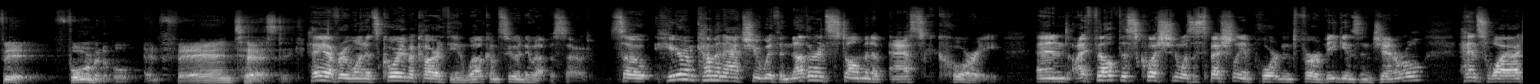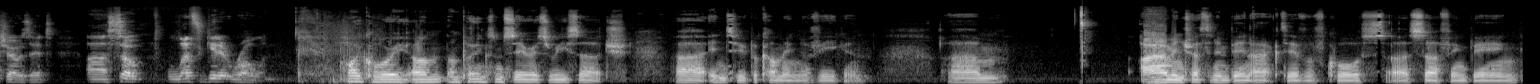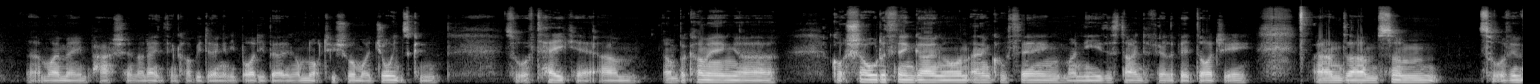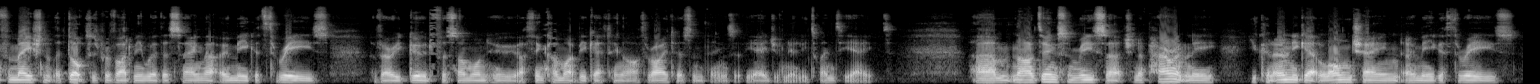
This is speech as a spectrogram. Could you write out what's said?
fit, formidable, and fantastic. Hey everyone, it's Cory McCarthy and welcome to a new episode. So, here I'm coming at you with another installment of Ask Cory. And I felt this question was especially important for vegans in general, hence why I chose it. Uh, so, let's get it rolling. Hi Cory, um, I'm putting some serious research uh, into becoming a vegan. Um, I am interested in being active, of course, uh, surfing being uh, my main passion. I don't think I'll be doing any bodybuilding. I'm not too sure my joints can sort of take it. Um, I'm becoming, uh, got shoulder thing going on, ankle thing, my knees are starting to feel a bit dodgy, and um, some sort of information that the doctors provided me with are saying that omega 3s are very good for someone who I think I might be getting arthritis and things at the age of nearly 28. Um, now I'm doing some research and apparently you can only get long chain omega 3s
